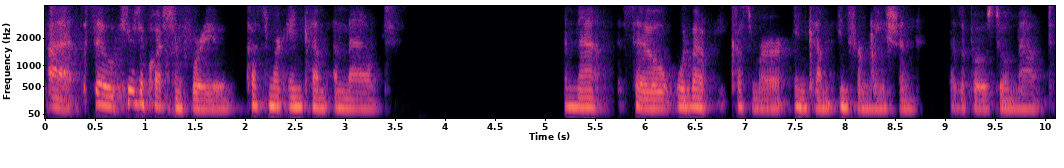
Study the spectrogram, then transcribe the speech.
Uh, so here's a question for you, customer income amount. Amount, so what about customer income information as opposed to amount?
